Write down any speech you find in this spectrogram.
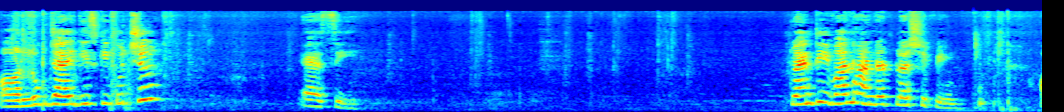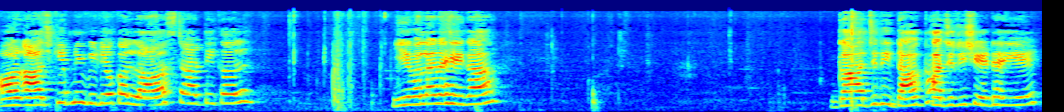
और लुक जाएगी इसकी कुछ ऐसी। Twenty one hundred plus shipping और आज की अपनी वीडियो का लास्ट आर्टिकल ये वाला रहेगा। गाजरी डार्क गाजरी शेड है ये।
